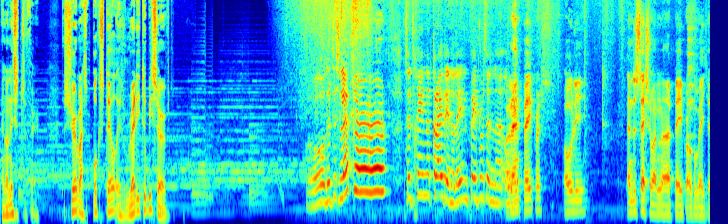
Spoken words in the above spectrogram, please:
En dan is het zover. Sherma's oxtail is ready to be served. Oh, dit is lekker. Er zit geen eh, kruiden in, alleen pepers en eh, olie. Alleen pepers, olie en de Szechuan eh, peper ook een beetje.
